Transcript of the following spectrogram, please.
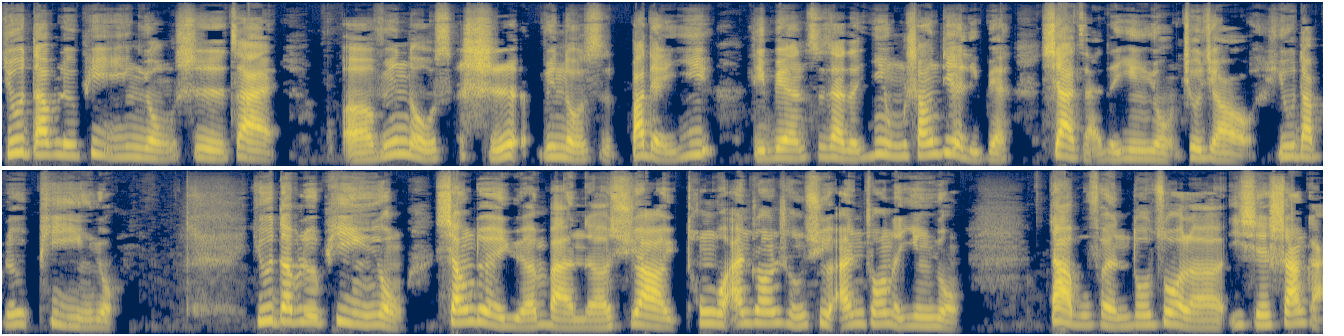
？UWP 应用是在呃 Windows 十、Windows 八点一里边自带的应用商店里边下载的应用，就叫 UWP 应用。UWP 应用相对原版的需要通过安装程序安装的应用，大部分都做了一些删改。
